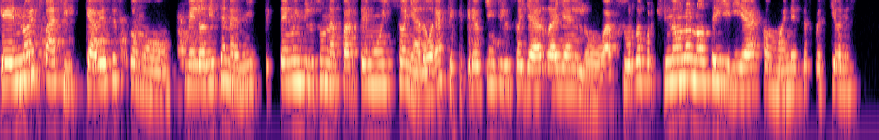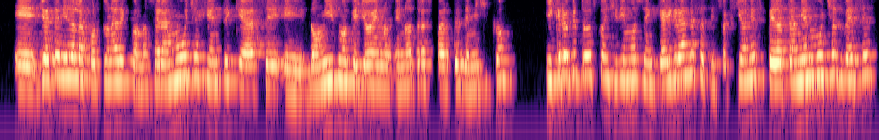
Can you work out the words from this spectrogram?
que no es fácil, que a veces como me lo dicen a mí, tengo incluso una parte muy soñadora, que creo que incluso ya raya en lo absurdo, porque si no, uno no seguiría como en estas cuestiones. Eh, yo he tenido la fortuna de conocer a mucha gente que hace eh, lo mismo que yo en, en otras partes de México y creo que todos coincidimos en que hay grandes satisfacciones, pero también muchas veces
